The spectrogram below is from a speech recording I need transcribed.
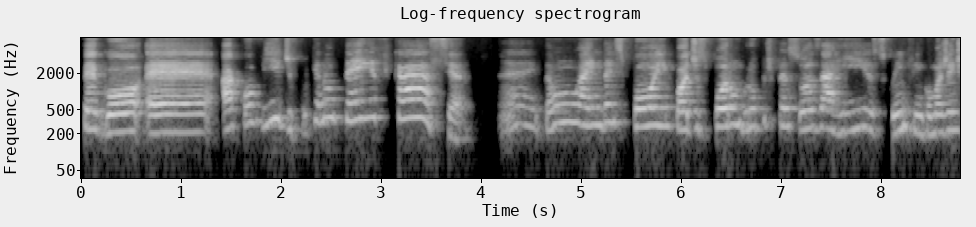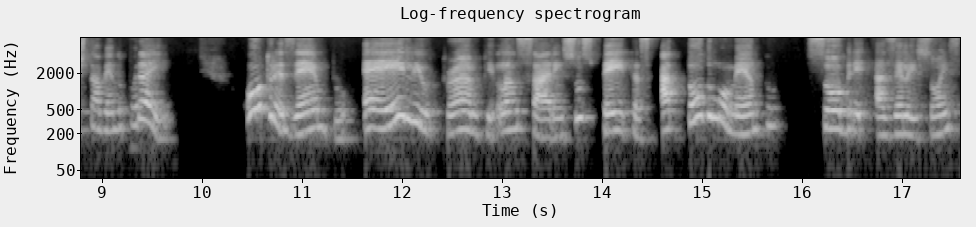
pegou é, a Covid, porque não tem eficácia. Né? Então, ainda expõe, pode expor um grupo de pessoas a risco, enfim, como a gente está vendo por aí. Outro exemplo é ele e o Trump lançarem suspeitas a todo momento sobre as eleições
